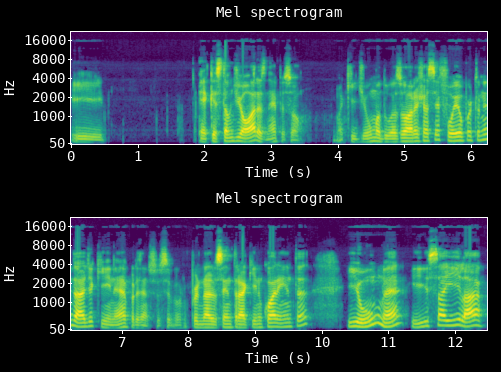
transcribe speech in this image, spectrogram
E é questão de horas, né, pessoal? Aqui de uma, duas horas já você foi a oportunidade aqui, né? Por exemplo, se você a oportunidade de você entrar aqui no 41, né? E sair lá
